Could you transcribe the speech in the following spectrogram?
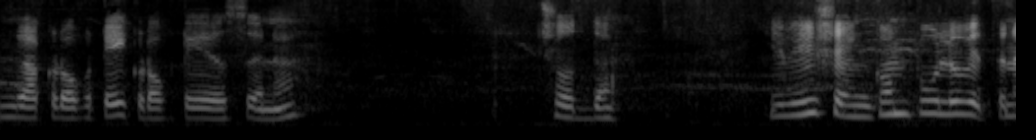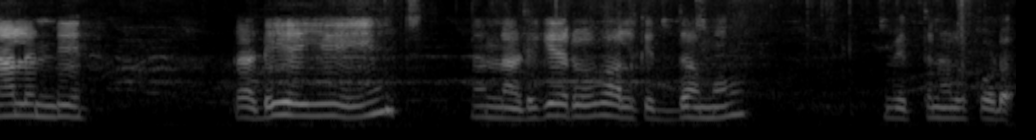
ఇంకా అక్కడ ఒకటి ఇక్కడ ఒకటి వేసాను. చూద్దాం. ఇవి శంఖం పూలు విత్తనాలండి. రెడీ అయ్యి నన్ను అడిగారు వాళ్ళకి ఇద్దాము విత్తనాలు కూడా.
